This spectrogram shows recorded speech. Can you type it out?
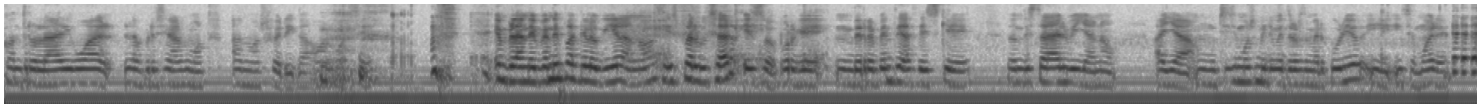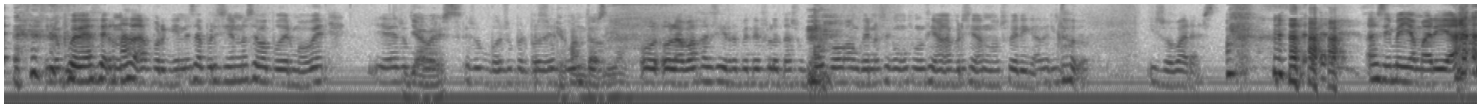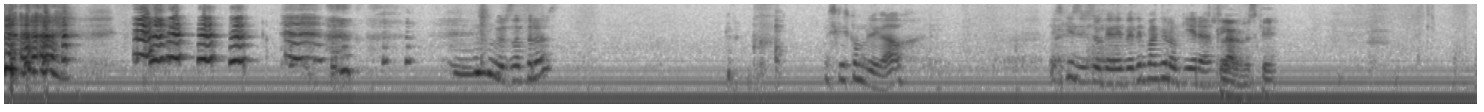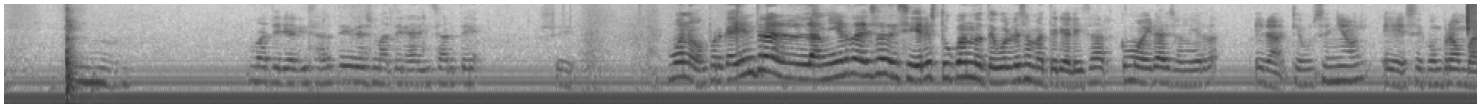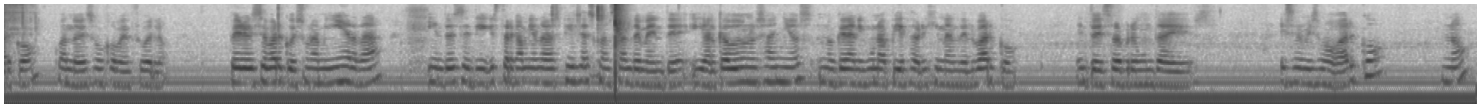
controlar igual la presión atmos- atmosférica o algo así. en plan, depende para que lo quieran, ¿no? Si es para luchar, eso, porque de repente haces que donde está el villano haya muchísimos milímetros de mercurio y, y se muere. Y no puede hacer nada, porque en esa presión no se va a poder mover. Y es un Ya buen- ves. Es un superpoder. Qué fantasía. O, o la bajas y de repente flotas un poco, aunque no sé cómo funciona la presión atmosférica del todo. Y sobaras. Así me llamaría. ¿Vosotros? Es que es complicado. Es que es eso, que depende para que lo quieras. ¿no? Claro, es que. Materializarte y desmaterializarte. Sí. Bueno, porque ahí entra la mierda esa de si eres tú cuando te vuelves a materializar. ¿Cómo era esa mierda? Era que un señor eh, se compra un barco cuando es un jovenzuelo. Pero ese barco es una mierda y entonces se tiene que estar cambiando las piezas constantemente y al cabo de unos años no queda ninguna pieza original del barco. Entonces la pregunta es, ¿es el mismo barco? ¿No?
